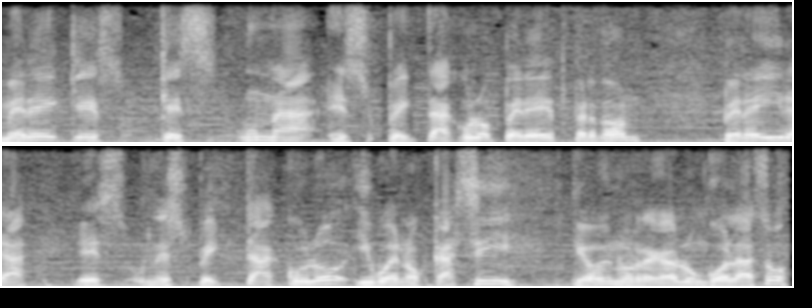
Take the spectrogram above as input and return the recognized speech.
Mere, que es, que es una espectáculo, Pere, perdón Pereira es un espectáculo y bueno, casi que hoy nos regaló un golazo.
